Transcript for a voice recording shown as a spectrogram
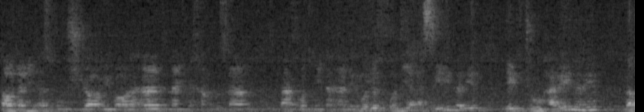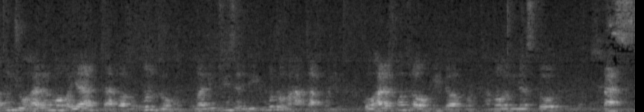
تا دمی از هوشیاری وارهند ننگ خمر و زمر بر خود می نهند یعنی ما یه خودی اصیلی داریم یک جوهره داریم و اون جوهره رو ما باید در واقع اون رو اومدیم توی زندگی اون رو محقق کنیم. گوهر خود را پیدا کن این است و بس.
